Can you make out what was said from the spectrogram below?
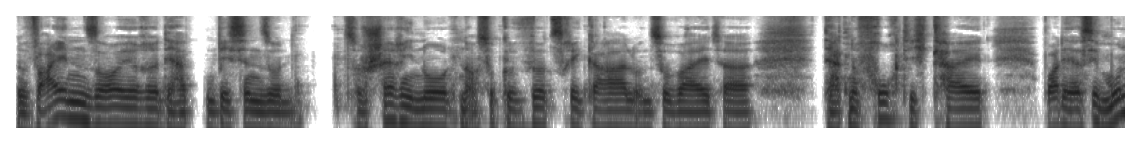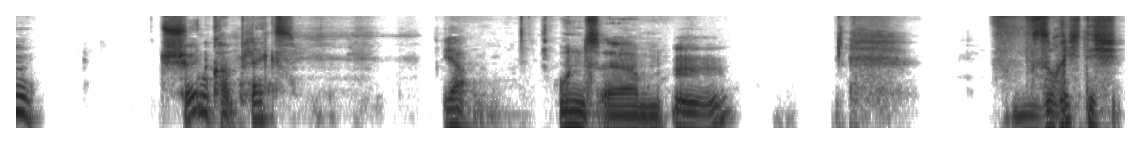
eine Weinsäure, der hat ein bisschen so so Sherry-Noten, auch so Gewürzregal und so weiter. Der hat eine Fruchtigkeit. Boah, der ist im Mund schön komplex. Ja. Und ähm, mhm. so richtig,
